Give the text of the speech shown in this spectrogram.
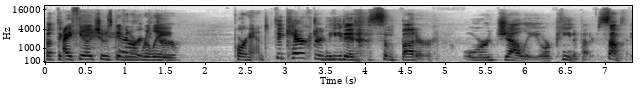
But the I feel like she was given a really- Poor hand. the character needed some butter or jelly or peanut butter, something.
